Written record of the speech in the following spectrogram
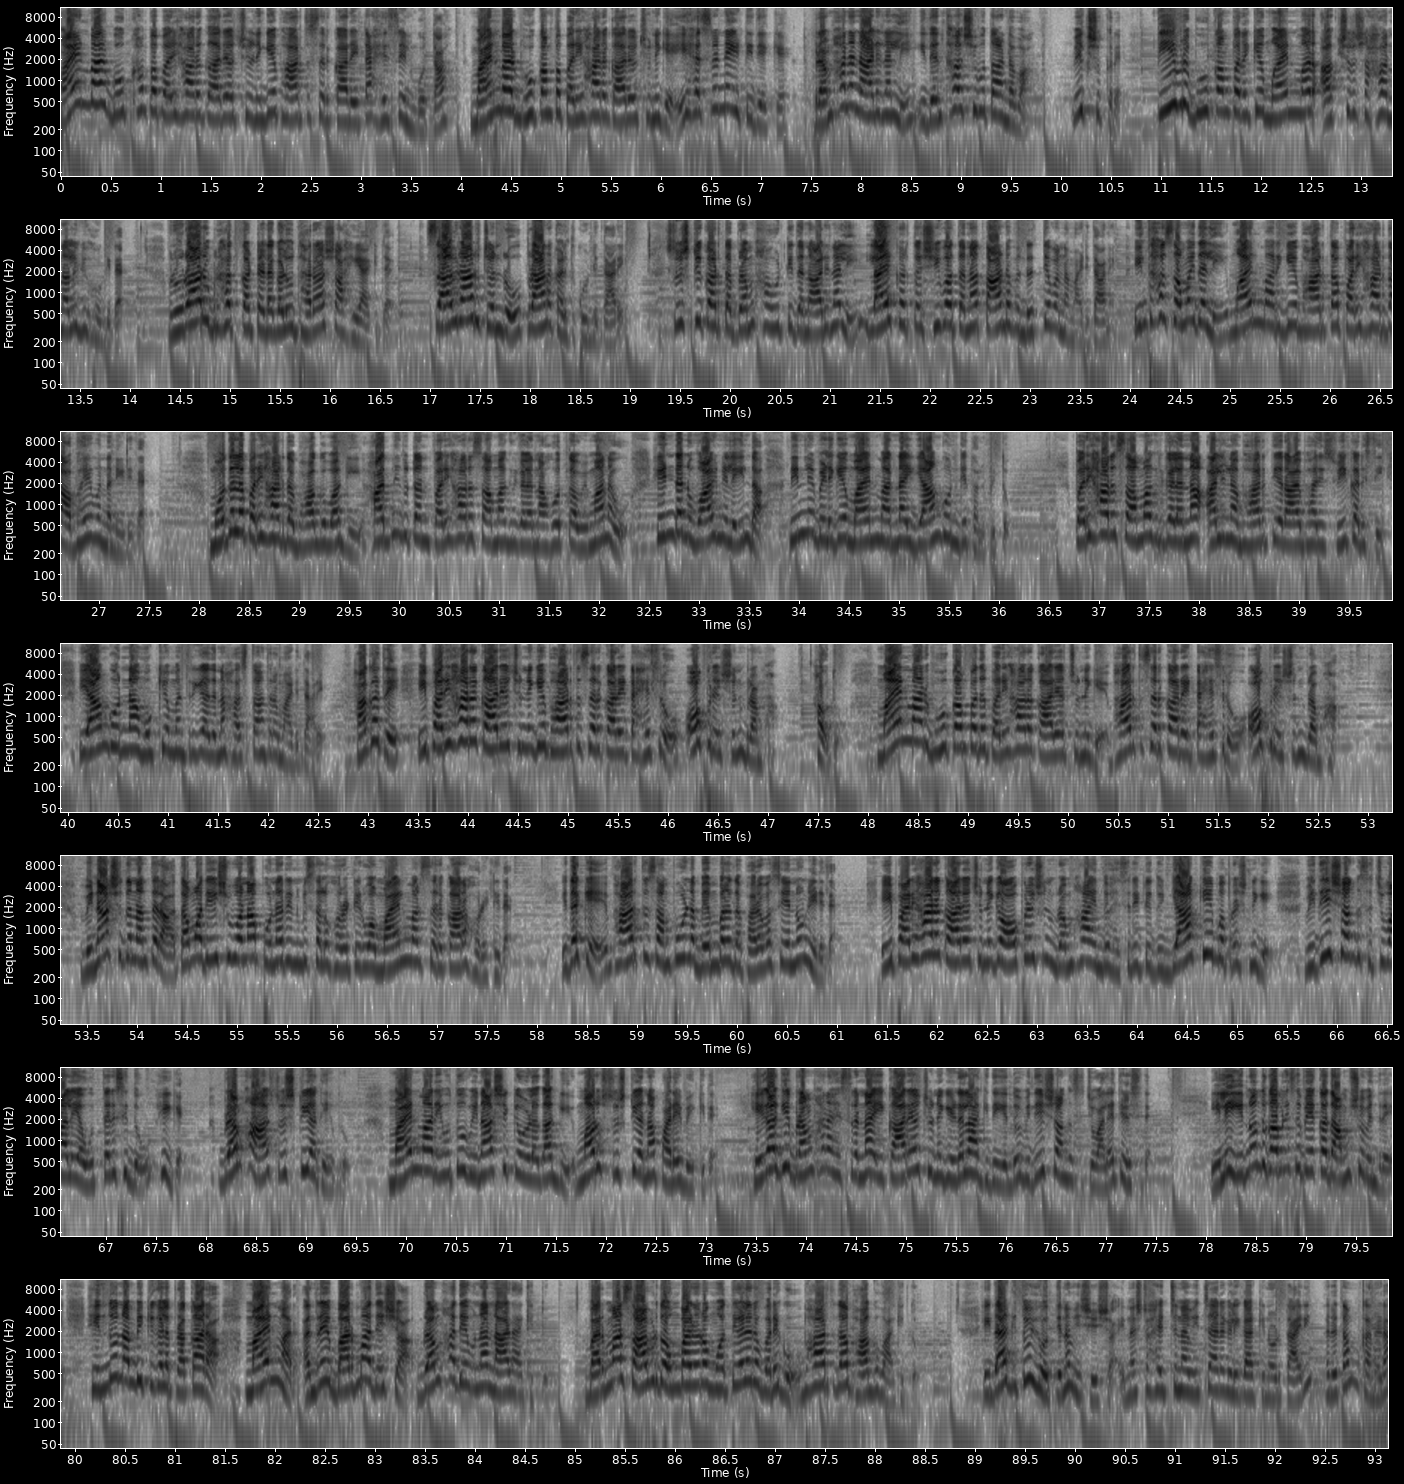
ಮಯನ್ಮಾರ್ ಭೂಕಂಪ ಪರಿಹಾರ ಕಾರ್ಯಾಚರಣೆಗೆ ಭಾರತ ಸರ್ಕಾರ ಇಟ್ಟ ಹೆಸರೇನು ಗೊತ್ತಾ? ಮಯನ್ಮಾರ್ ಭೂಕಂಪ ಪರಿಹಾರ ಕಾರ್ಯಾಚರಣೆಗೆ ಈ ಹೆಸರನ್ನೇ ಇಟ್ಟಿದ್ದೇಕೆ ಬ್ರಹ್ಮನ ನಾಡಿನಲ್ಲಿ ಇದೆಂಥ ಶಿವತಾಂಡವ ವೀಕ್ಷಕರೇ, ತೀವ್ರ ಭೂಕಂಪನಕ್ಕೆ ಮಯನ್ಮಾರ್ ಅಕ್ಷರಶಃ ನಲುಗಿ ಹೋಗಿದೆ. ನೂರಾರು ಬೃಹತ್ ಕಟ್ಟಡಗಳು ಧರಾಶಾಹಿಯಾಗಿದೆ. ಸಾವಿರಾರು ಜನರು ಪ್ರಾಣ ಕಳೆದುಕೊಂಡಿದ್ದಾರೆ. ಸೃಷ್ಟಿಕರ್ತ ಬ್ರಹ್ಮ ಹುಟ್ಟಿದ ನಾಡಿನಲ್ಲಿ ಲಯಕರ್ತ ಶಿವ ತನ್ನ ತಾಂಡವ ನೃತ್ಯವನ್ನ ಮಾಡಿದ್ದಾನೆ. ಇಂತಹ ಸಮಯದಲ್ಲಿ ಮಯನ್ಮಾರ್ಗೆ ಭಾರತ ಪರಿಹಾರದ ಅಭಯವನ್ನ ನೀಡಿದೆ. ಮೊದಲ ಪರಿಹಾರದ ಭಾಗವಾಗಿ ಹದಿನೈದು ಟನ್ ಪರಿಹಾರ ಸಾಮಗ್ರಿಗಳನ್ನು ಹೊತ್ತ ವಿಮಾನವು ಹಿಂಡನ್ ವಾಯುನೆಲೆಯಿಂದ ನಿನ್ನೆ ಬೆಳಿಗ್ಗೆ ಮಯನ್ಮಾರ್ನ ಯಾಂಗೋನ್ಗೆ ತಲುಪಿತು ಪರಿಹಾರ ಸಾಮಗ್ರಿಗಳನ್ನು ಅಲ್ಲಿನ ಭಾರತೀಯ ರಾಯಭಾರಿ ಸ್ವೀಕರಿಸಿ ಯಾಂಗೂನ್ನ ಮುಖ್ಯಮಂತ್ರಿಗೆ ಅದನ್ನು ಹಸ್ತಾಂತರ ಮಾಡಿದ್ದಾರೆ. ಹಾಗಾದ್ರೆ ಈ ಪರಿಹಾರ ಕಾರ್ಯಾಚರಣೆಗೆ ಭಾರತ ಸರ್ಕಾರ ಇಟ್ಟ ಹೆಸರು ಆಪರೇಷನ್ ಬ್ರಹ್ಮ ಹೌದು, ಮಯನ್ಮಾರ್ ಭೂಕಂಪದ ಪರಿಹಾರ ಕಾರ್ಯಾಚರಣೆಗೆ ಭಾರತ ಸರ್ಕಾರ ಇಟ್ಟ ಹೆಸರು ಆಪರೇಷನ್ ಬ್ರಹ್ಮ ವಿನಾಶದ ನಂತರ ತಮ್ಮ ದೇಶವನ್ನ ಪುನರ್ನಿರ್ಮಿಸಲು ಹೊರಟಿರುವ ಮಯನ್ಮಾರ್ ಸರ್ಕಾರ ಹೊರಟಿದೆ. ಇದಕ್ಕೆ ಭಾರತ ಸಂಪೂರ್ಣ ಬೆಂಬಲದ ಭರವಸೆಯನ್ನೂ ನೀಡಿದೆ. ಈ ಪರಿಹಾರ ಕಾರ್ಯಾಚರಣೆಗೆ ಆಪರೇಷನ್ ಬ್ರಹ್ಮ ಎಂದು ಹೆಸರಿಟ್ಟಿದ್ದು ಯಾಕೆ ಎಂಬ ಪ್ರಶ್ನೆಗೆ ವಿದೇಶಾಂಗ ಸಚಿವಾಲಯ ಉತ್ತರಿಸಿದ್ದು ಹೀಗೆ. ಬ್ರಹ್ಮ ಸೃಷ್ಟಿಯ ದೇವರು. ಮಯನ್ಮಾರ್ ಇವತ್ತು ವಿನಾಶಕ್ಕೆ ಒಳಗಾಗಿ ಮರು ಸೃಷ್ಟಿಯನ್ನ ಪಡೆಯಬೇಕಿದೆ. ಹೀಗಾಗಿ ಬ್ರಹ್ಮನ ಹೆಸರನ್ನ ಈ ಕಾರ್ಯಾಚರಣೆಗೆ ಇಡಲಾಗಿದೆ ಎಂದು ವಿದೇಶಾಂಗ ಸಚಿವಾಲಯ ತಿಳಿಸಿದೆ. ಇಲ್ಲಿ ಇನ್ನೊಂದು ಗಮನಿಸಬೇಕಾದ ಅಂಶವೆಂದರೆ ಹಿಂದೂ ನಂಬಿಕೆಗಳ ಪ್ರಕಾರ ಮಯನ್ಮಾರ್ ಅಂದ್ರೆ ಬರ್ಮಾ ದೇಶ ಬ್ರಹ್ಮದೇವನ ನಾಡಾಗಿತ್ತು. ಬರ್ಮಾ ಸಾವಿರದ ಒಂಬೈನೂರ ಮೂವತ್ತೇಳರವರೆಗೂ ಭಾರತದ ಭಾಗವಾಗಿತ್ತು. ಇದಾಗಿತ್ತು ಇವತ್ತಿನ ವಿಶೇಷ. ಇನ್ನಷ್ಟು ಹೆಚ್ಚಿನ ವಿಚಾರಗಳಿಗಾಗಿ ನೋಡ್ತಾ ಇರಿ ರಿತಮ್ ಕನ್ನಡ.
